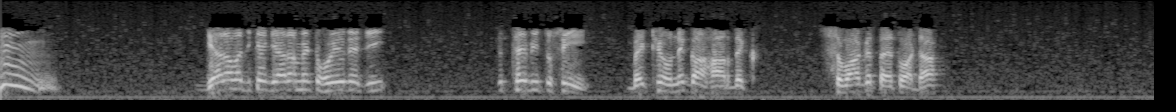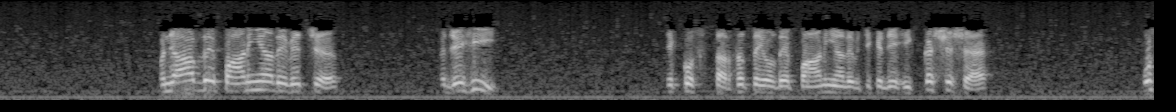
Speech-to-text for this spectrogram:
ਹੂੰ। 11 ਕੇ 11 ਮਿੰਟ ਹੋਏ ਨੇ ਜੀ। ਜਿੱਥੇ ਵੀ ਤੁਸੀਂ ਬੈਠੇ ਹੋ, ਨਿੱਘਾ ਹਾਰਦਿਕ ਸਵਾਗਤ ਹੈ ਤੁਹਾਡਾ। ਪੰਜਾਬ ਦੇ ਪਾਣੀਆਂ ਦੇ ਵਿੱਚ ਅਜਿਹੀ ਇੱਕ ਉਸ ਧਰਤ ਤੇ ਉਹਦੇ ਪਾਣੀਆਂ ਦੇ ਵਿੱਚ ਇੱਕ ਅਜਿਹੀ ਕਸ਼ਿਸ਼ ਹੈ, ਉਸ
